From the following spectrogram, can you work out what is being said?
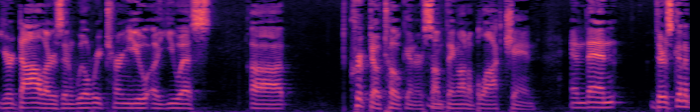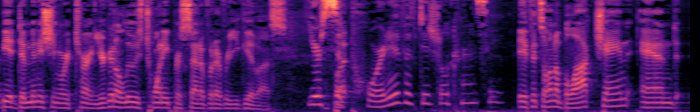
your dollars, and we'll return you a U.S. Uh, crypto token or something on a blockchain. And then there's going to be a diminishing return. You're going to lose 20% of whatever you give us. You're But supportive of digital currency? if it's on a blockchain and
